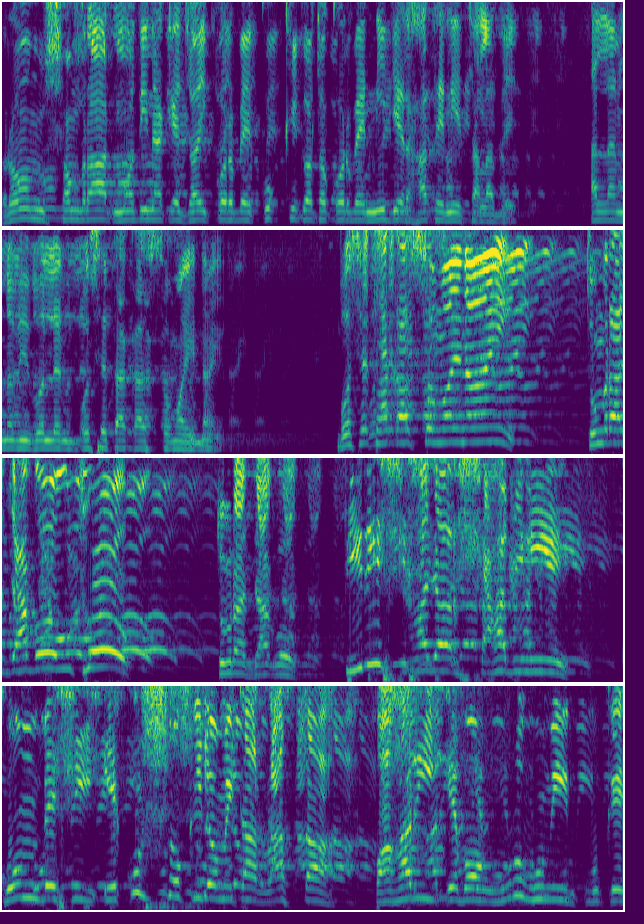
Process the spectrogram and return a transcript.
রোম সম্রাট মদিনাকে জয় করবে, কুক্ষিগত করবে, নিজের হাতে নিয়ে চালাবে। আল্লাহ নবী বললেন, বসে থাকার সময় নাই। বসে থাকার সময় নাই? তোমরা জাগো, উঠো। তোমরা জাগো। তিরিশ হাজার সাহাবি নিয়ে কম বেশি একুশশো কিলোমিটার রাস্তা, পাহাড়ি এবং মরুভূমির বুকে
